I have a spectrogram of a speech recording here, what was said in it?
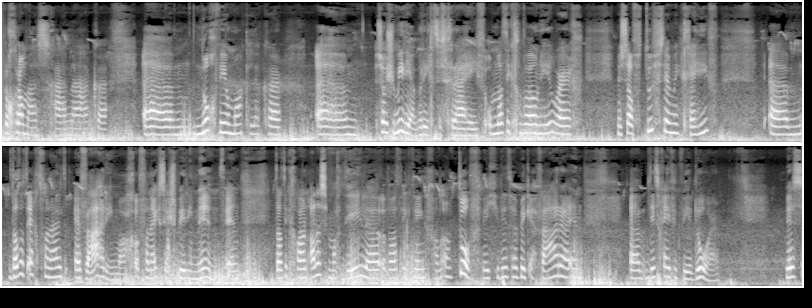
programma's gaan maken. Um, nog veel makkelijker um, social media berichten schrijven. Omdat ik gewoon heel erg mezelf toestemming geef. Um, dat het echt vanuit ervaring mag. Of vanuit experiment. En dat ik gewoon alles mag delen wat ik denk van... Oh tof, weet je, dit heb ik ervaren. En dit geef ik weer door. Dus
